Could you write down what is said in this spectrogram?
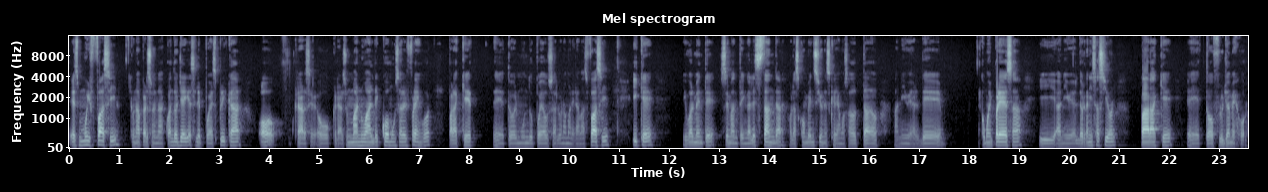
es muy fácil que una persona cuando llegue se le pueda explicar o crearse, o crearse un manual de cómo usar el framework para que eh, todo el mundo pueda usarlo de una manera más fácil y que Igualmente se mantenga el estándar o las convenciones que hayamos adoptado a nivel de como empresa y a nivel de organización para que eh, todo fluya mejor.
